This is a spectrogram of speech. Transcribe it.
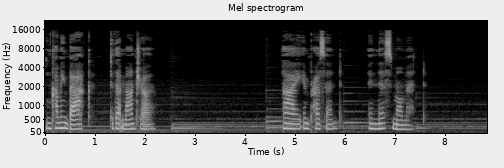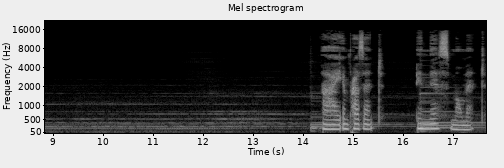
And coming back to that mantra, I am present in this moment. I am present in this moment.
